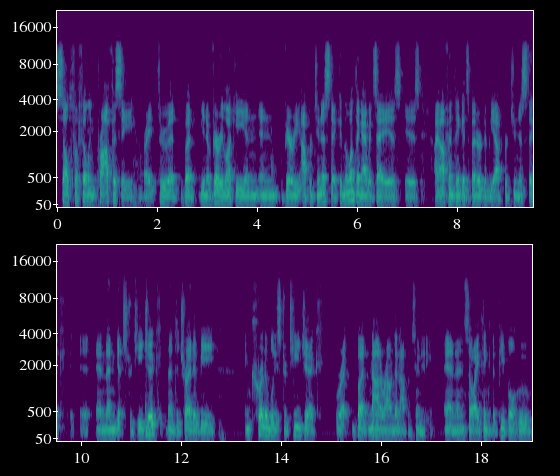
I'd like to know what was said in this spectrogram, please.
self-fulfilling prophecy right through it but you know very lucky and and very opportunistic. And the one thing i would say is is i often think it's better to be opportunistic eh, and then get strategic than to try to be incredibly strategic right but not around an opportunity. And and so i think that people who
